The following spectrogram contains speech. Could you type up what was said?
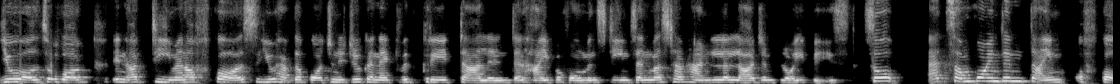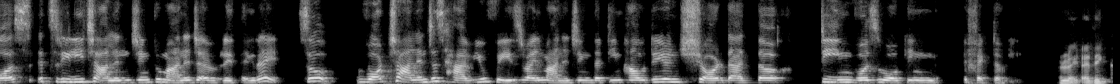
you also worked in a team, and of course, you have the opportunity to connect with great talent and high performance teams, and must have handled a large employee base. So at some point in time, of course, it's really challenging to manage everything, right? So what challenges have you faced while managing the team? How do you ensure that the team was working effectively? Right. I think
